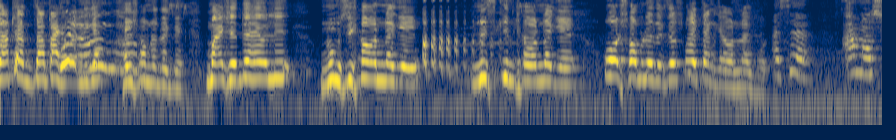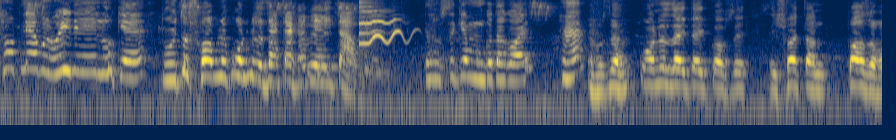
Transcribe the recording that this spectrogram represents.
জাতা জাতা সেই স্বপ্ন দেখছে। মাইসে দেখে হলি মুংসি খাবার নাকি মিসকিন খাবার নাকি ও স্বপ্ন দেখছে শয়তান খাবার লাগবো। আচ্ছা আমার স্বপ্নে আবার ওই রে লোকে। তুই তো স্বপ্নে কোন বেলা জাতা খাবি এই তাও তা হচ্ছে কেমন কথা কয়? হ্যাঁ? কোনে যাই তাই কবছে এই শয়তান পাওয়া যাব।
